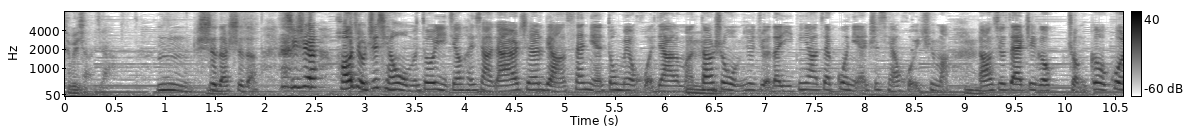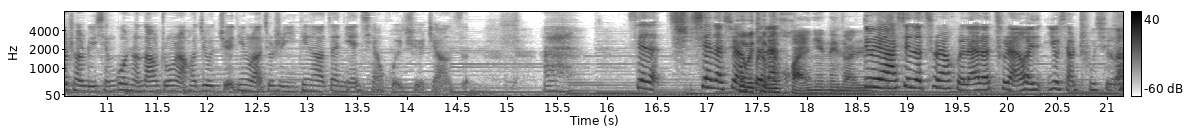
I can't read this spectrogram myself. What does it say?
特别想家。嗯，是的，是的。其实好久之前我们都已经很想家，而且两三年都没有回家了嘛。嗯当时我们就觉得一定要在过年之前回去嘛，嗯然后就在这个整个过程旅行过程当中，然后就决定了，就是一定要在年前回去这样子。哎，现在现在虽会不会特别怀念那段日子？对啊，现在突然回来了，突然我又想出去了。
